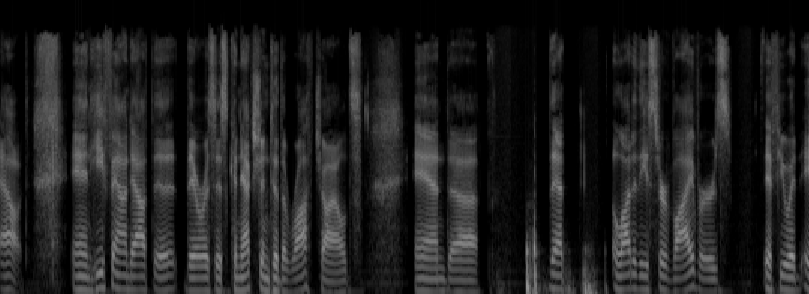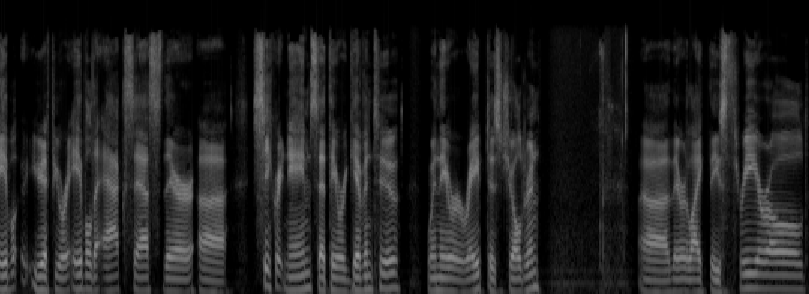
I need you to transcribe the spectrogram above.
out. And he found out that there was this connection to the Rothschilds, and uh, that a lot of these survivors, if you would able, if you were able to access their uh, secret names that they were given to when they were raped as children. Uh, they were like these three year old.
